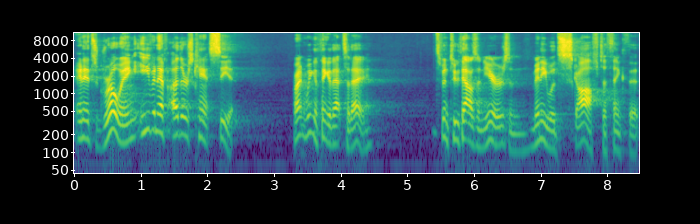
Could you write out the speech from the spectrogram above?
and it's growing even if others can't see it. Right? And we can think of that today. It's been 2,000 years and many would scoff to think that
